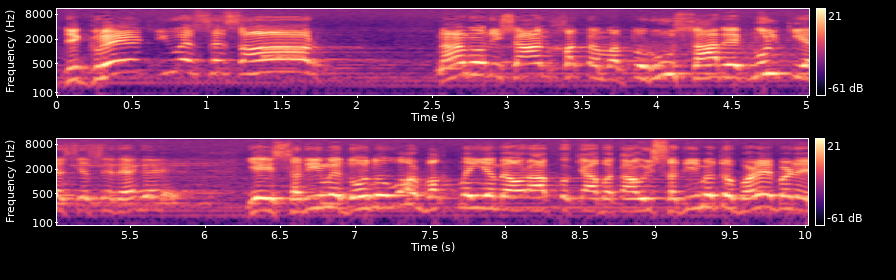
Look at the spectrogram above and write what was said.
द ग्रेट यूएसएसआर नामो निशान खत्म। अब तो रूस साहब एक मुल्क की हैसियत से रह गए। ये इस सदी में दो दो और वक्त नहीं है, मैं और आपको क्या बताऊँ, इस सदी में तो बड़े बड़े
